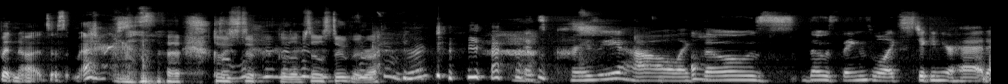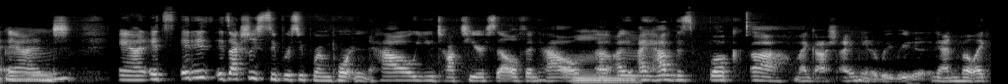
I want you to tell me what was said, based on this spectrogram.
But no, it doesn't matter. Because stu- I'm still stupid, right? right? yeah. it's crazy how like uh-huh. those those things will like stick in your head and mm-hmm. And it's it is it's actually super super important how you talk to yourself and how uh, I, I have this book oh my gosh i need to reread it again but like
